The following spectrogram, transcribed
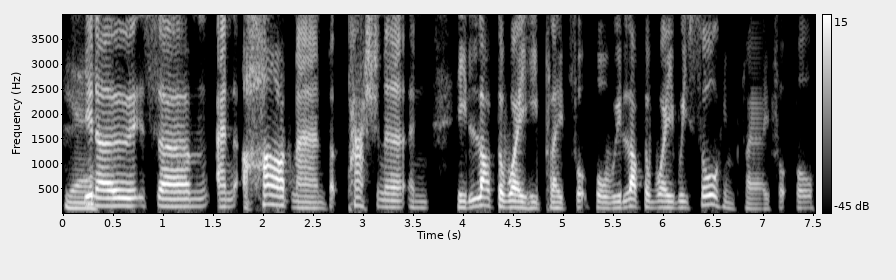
Yeah. You know, it's um and a hard man, but passionate, and he loved the way he played football. We loved the way we saw him play football,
